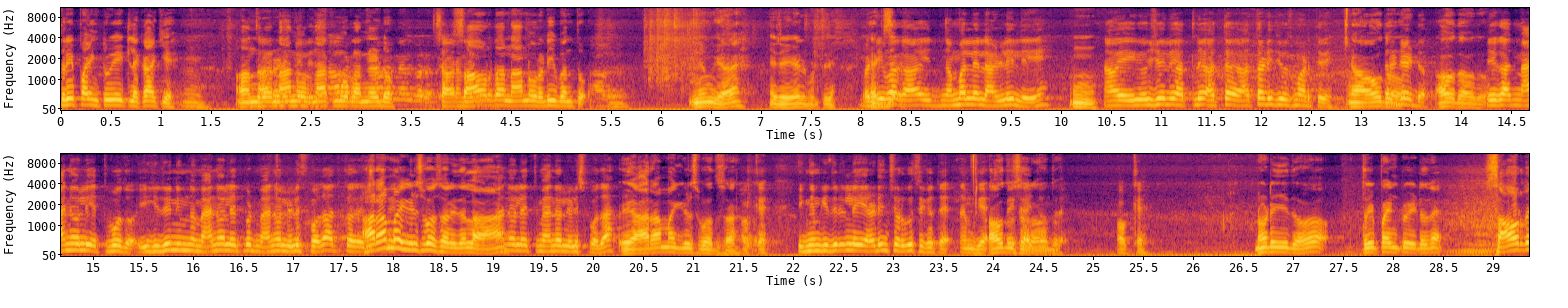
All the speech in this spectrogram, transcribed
three point two eight ಲೆಕ್ಕ ಹಾಕಿ. ಅಂದರೆ ನಾನ್ನೂರು ನಾಲ್ಕುನೂರ ಹನ್ನೆರಡು. ಸಾವಿರದ ನಾನ್ನೂರು ಅಡಿ ಬಂತು. ನಿಮಗೆ? ಇದು ಹೇಳ್ಬಿಡ್ತೀನಿ. ಬಟ್ ಇವಾಗ ಇದು ನಮ್ಮಲ್ಲೆಲ್ಲ ಹಳ್ಳಿಲಿ ನಾವು ಯೂಶಲಿ ಹತ್ತು ಹತ್ತು ಹತ್ತಡಿದ್ ಯೂಸ್ ಮಾಡ್ತೀವಿ. ಹೌದು. ಹೌದೌದು. ಈಗ ಅದು ಮ್ಯಾನುವಲಿ ಎತ್ಬೋದು. ಈಗ ಇದು ನಿಮ್ದು ಮ್ಯಾನುವಲ್ ಎತ್ಬಿಟ್ಟು ಮ್ಯಾನುವಲ್ ಇಳಿಸ್ಬೋದಾ? ಅದಕ್ಕೆ ಆರಾಮಾಗಿ ಇಳಿಸ್ಬೋದು ಸರ್ ಇದೆಲ್ಲ. ಮ್ಯಾನುವಲ್ ಎತ್ ಮ್ಯಾನುವಲ್ ಇಳಿಸ್ಬೋದಾ? ಆರಾಮಾಗಿ ಇಳಿಸ್ಬೋದು ಸರ್. ಓಕೆ ಈಗ ನಿಮ್ಗೆ ಇದರಲ್ಲಿ ಎರಡು ಇಂಚ್ವರೆಗೂ ಸಿಗುತ್ತೆ ನಮಗೆ. ಹೌದು ಸರ್ ಹೌದು. ಓಕೆ ನೋಡಿ ಇದು ತ್ರೀ ಪಾಯಿಂಟ್ ಟು ಏಯ್ಟ್ ಅಂದರೆ ಸಾವಿರದ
